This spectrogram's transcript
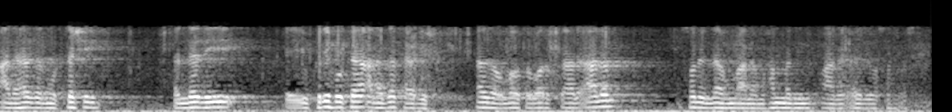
على هذا المرتشي الذي يكرهك على دفع الرشوة. هذا الله تبارك وتعالى أعلم. صلى اللهم على محمد وعلى آله وصحبه وسلم.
